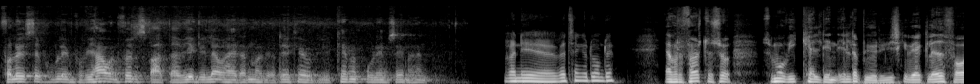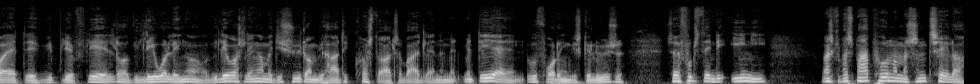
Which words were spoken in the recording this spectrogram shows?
får løst det problem. For vi har jo en fødselsret, der er virkelig lav her i Danmark, og det kan jo blive et kæmpe problem senere hen. René, øh, hvad tænker du om det? Ja, for det første, så, så må vi ikke kalde det en ældrebyrde. Vi skal være glade for, at øh, vi bliver flere ældre, og vi lever længere. Og vi lever også længere med de sygdomme, vi har. Det koster altså bare et eller andet. Men, men det er en udfordring, vi skal løse. Så jeg er fuldstændig enig i. Man skal passe meget på, når man sådan taler,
